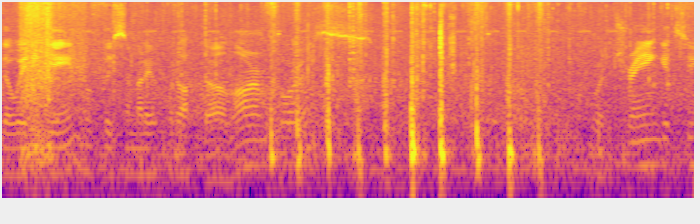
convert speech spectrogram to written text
The waiting game. Hopefully somebody will put off the alarm for us. Before the train gets here.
